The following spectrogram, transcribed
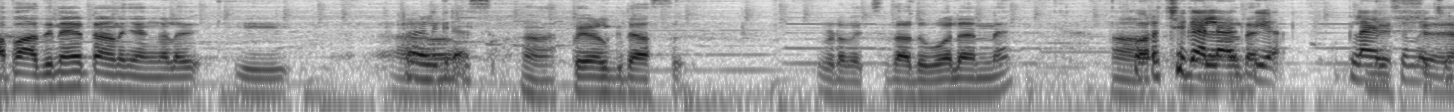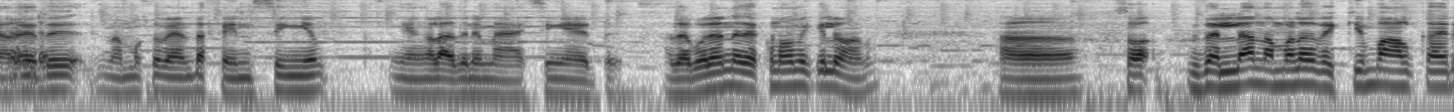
അപ്പോൾ അതിനായിട്ടാണ് ഞങ്ങൾ ഈ. പേൾ ഗ്രാസ് ഇവിടെ വെച്ചത്. അതുപോലെ തന്നെ കുറച്ച് കലാത്തിയ അതായത് നമുക്ക് വേണ്ട ഫെൻസിങ്ങും ഞങ്ങൾ അതിന് മാച്ചിങ് ആയിട്ട്. അതേപോലെ തന്നെ എക്കണോമിക്കലുമാണ് സോ ഇതെല്ലാം നമ്മൾ വെക്കുമ്പോൾ ആൾക്കാർ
